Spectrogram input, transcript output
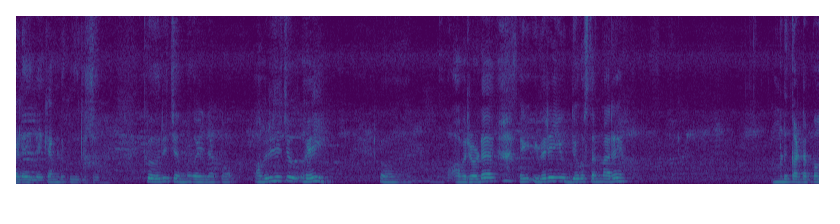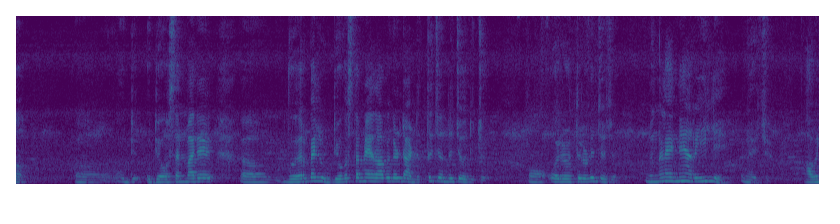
ഇടയിലേക്ക് അങ്ങോട്ട് കയറി ചെന്നു. കയറി ചെന്ന് കഴിഞ്ഞപ്പോൾ അവർ ചോദിച്ചു ഹേയ് അവരോട് ഇവരെ ഈ ഉദ്യോഗസ്ഥന്മാരെ അങ്ങോട്ട് കണ്ടപ്പോൾ ഉദ്യോഗസ്ഥന്മാരെ വേർബൽ ഉദ്യോഗസ്ഥ മേധാവികളുടെ അടുത്ത് ചെന്ന് ചോദിച്ചു. ഓരോരുത്തരോടും ചോദിച്ചു നിങ്ങളെന്നെ അറിയില്ലേ? എന്ന് ചോദിച്ചു. അവർ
